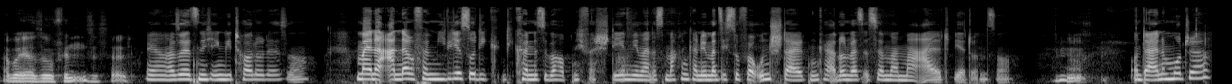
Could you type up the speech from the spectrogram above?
Aber ja, so finden sie es halt. Ja, also jetzt nicht irgendwie toll oder so. Meine andere Familie so, die, die können das überhaupt nicht verstehen, wie man das machen kann, wie man sich so verunstalten kann und was ist, wenn man mal alt wird und so. Ja. Und deine Mutter,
